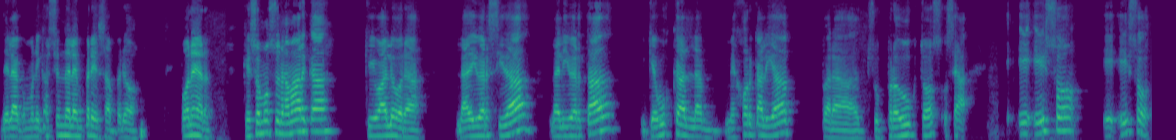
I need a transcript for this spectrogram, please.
de la comunicación de la empresa, pero poner que somos una marca que valora la diversidad, la libertad y que busca la mejor calidad para sus productos. O sea, e, eso, e, eso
